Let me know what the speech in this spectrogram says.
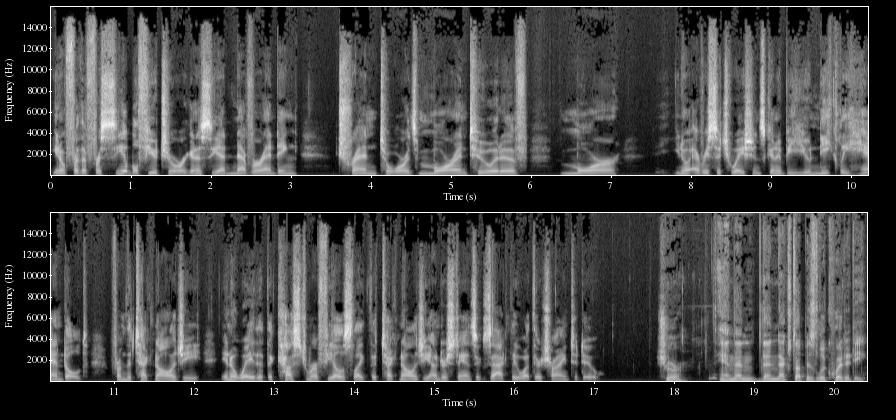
you know for the foreseeable future we're going to see a never-ending trend towards more intuitive more you know every situation is going to be uniquely handled from the technology in a way that the customer feels like the technology understands exactly what they're trying to do sure and then then next up is liquidity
